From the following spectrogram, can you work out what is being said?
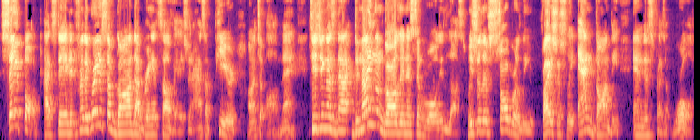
St. Paul had stated, For the grace of God that bringeth salvation has appeared unto all men, teaching us that, denying ungodliness and worldly lust, we shall live soberly, righteously, and godly in this present world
